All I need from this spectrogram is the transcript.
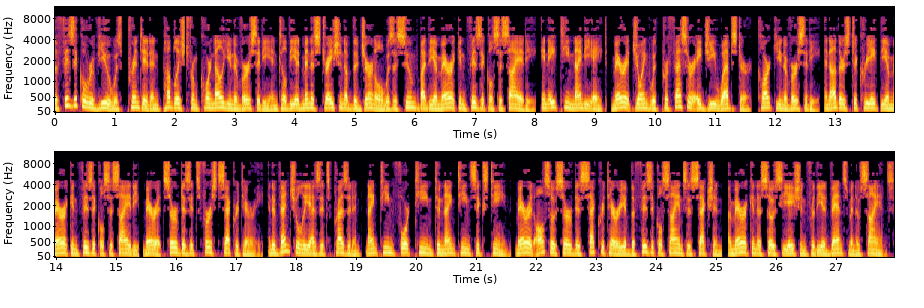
The Physical Review was printed and published from Cornell University until the administration of the journal was assumed by the American Physical Society. In 1898, Merritt joined with Professor A. G. Webster, Clark University, and others to create the American Physical Society. Merritt served as its first secretary, and eventually as its president 1914 1916. Merritt also served as secretary of the Physical Sciences Section, American Association for the Advancement of Science.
